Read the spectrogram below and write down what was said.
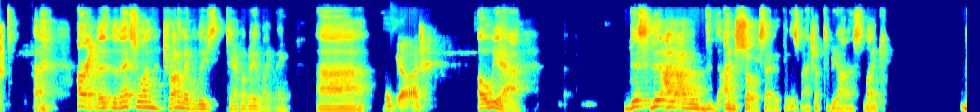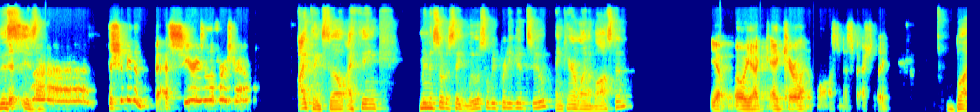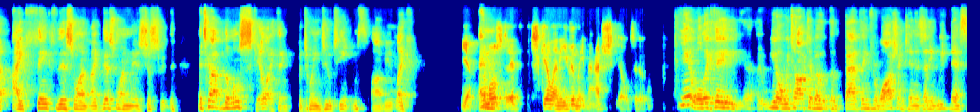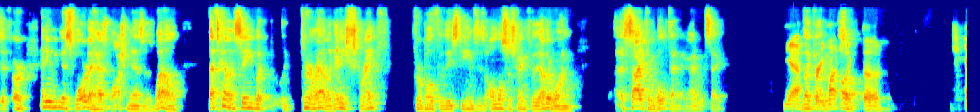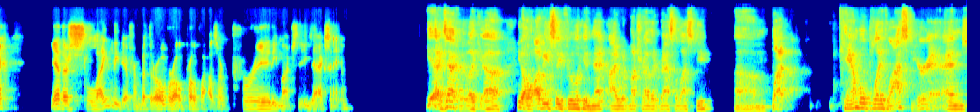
all right, the, the next one: Toronto Maple Leafs, Tampa Bay Lightning. Uh, oh God. Oh yeah. This, this I, I'm I'm so excited for this matchup. To be honest, like this, this is uh, this should be the best series of the first round. I think so. I think Minnesota St. Louis will be pretty good too, and Carolina Boston. Yep. Oh yeah, and Carolina Boston especially. But I think this one, like this one, is just it's got the most skill I think between two teams. Obviously, like yeah, the most uh, skill and evenly matched skill too. Yeah, well, like they, you know, we talked about the bad thing for Washington is any weakness, if, or any weakness Florida has, Washington has as well. That's kind of the same, but like, turn around, like any strength for both of these teams is almost a strength for the other one, aside from goaltending, I would say. Yeah, like pretty much. Like the yeah, yeah, they're slightly different, but their overall profiles are pretty much the exact same. Yeah, exactly. Like uh, you know, obviously, if you're looking at net, I would much rather Vasilevskiy. Um, but Campbell played last year and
